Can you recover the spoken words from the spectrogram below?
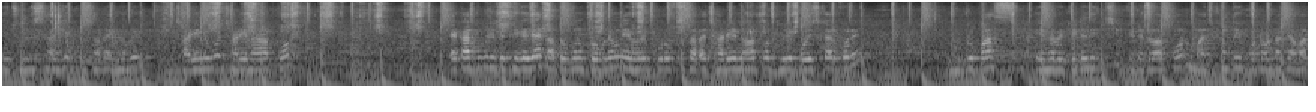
যে ছুরির সাহায্যে খোসাটা এইভাবে ছাড়িয়ে নেব, ছাড়িয়ে নেওয়ার পর এক আধটুকু যদি থেকে যায়, তাতে কোনো প্রবলেম নেই। এভাবে পুরো খোসাটা ছাড়িয়ে নেওয়ার পর ধুয়ে পরিষ্কার করে দুটো পাশ এভাবে কেটে দিচ্ছি। কেটে দেওয়ার পর মাঝখান থেকে পটলটাকে আবার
